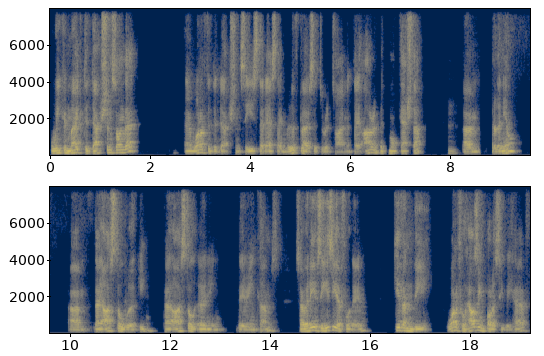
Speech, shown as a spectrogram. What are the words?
we can make deductions on that. And one of the deductions is that as they move closer to retirement, they are a bit more cashed up. Mm. Um, millennial, um, they are still working, they are still earning their incomes. So it is easier for them, given the wonderful housing policy we have,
